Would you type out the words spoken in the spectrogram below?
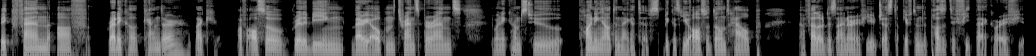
big fan of radical candor, like of also really being very open, transparent when it comes to pointing out the negatives, because you also don't help a fellow designer if you just give them the positive feedback or if you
